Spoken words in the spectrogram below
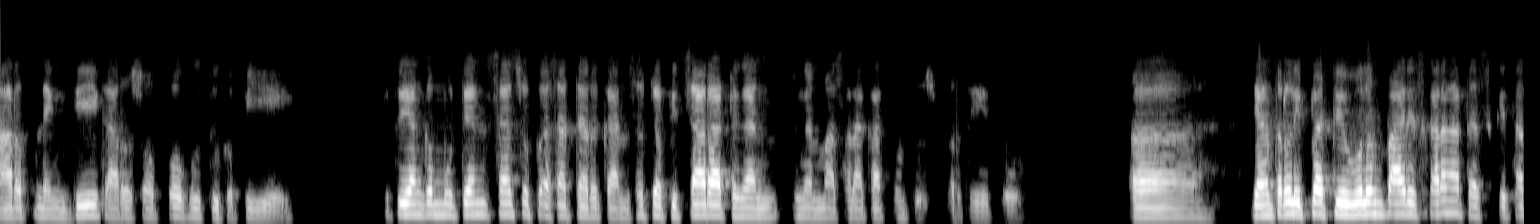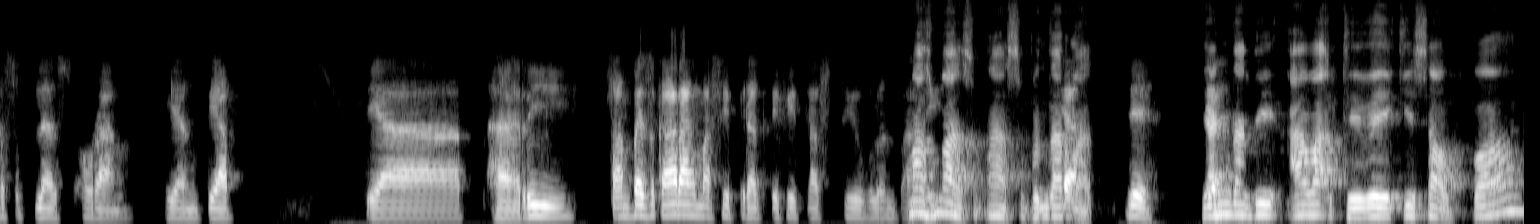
arep neng di karo sopo kudu kepiye itu yang kemudian saya coba sadarkan saya sudah bicara dengan dengan masyarakat untuk seperti itu uh, yang terlibat di Wulun Pari sekarang ada sekitar 11 orang yang tiap tiap hari sampai sekarang masih beraktivitas di Wulun Pari. Mas, Mas, Mas, sebentar ya. Mas. Yeah. Yang ya. tadi awak dewe iki sapa?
